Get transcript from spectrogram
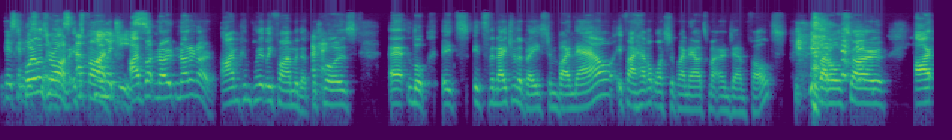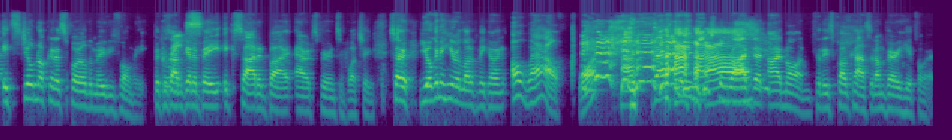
there's going to be spoilers spoilers. are on. It's Apologies. fine. I've got no, no, no, no. I'm completely fine with it Okay. because, uh, look, it's it's the nature of the beast, and by now, if I haven't watched it by now, it's my own damn fault. But also, I it's still not going to spoil the movie for me because I'm going to be excited by our experience of watching. So you're going to hear a lot of me going, "Oh wow, what?" Uh, that's pretty much the ride that I'm on for this podcast, and I'm very here for it.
